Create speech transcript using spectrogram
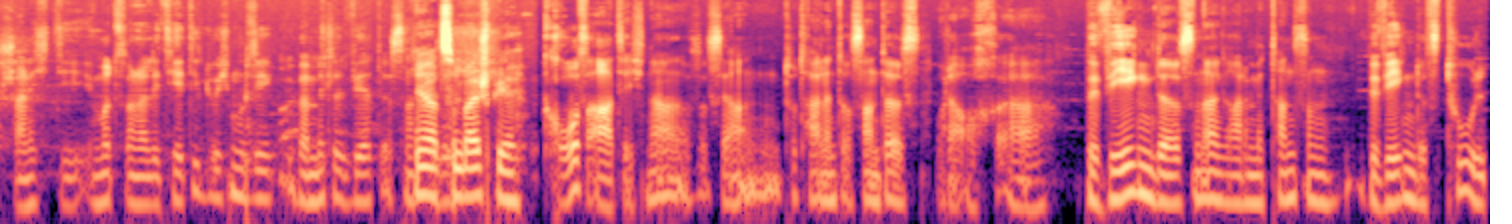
Wahrscheinlich die Emotionalität, die durch Musik übermittelt wird, ist natürlich ja, zum Beispiel. großartig. Ne? Das ist ja ein total interessantes oder auch äh, bewegendes, ne? gerade mit Tanzen, bewegendes Tool.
